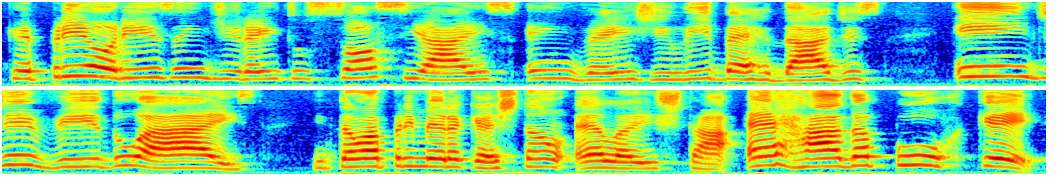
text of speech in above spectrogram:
que priorizem direitos sociais em vez de liberdades individuais. Então a primeira questão, ela está errada porque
